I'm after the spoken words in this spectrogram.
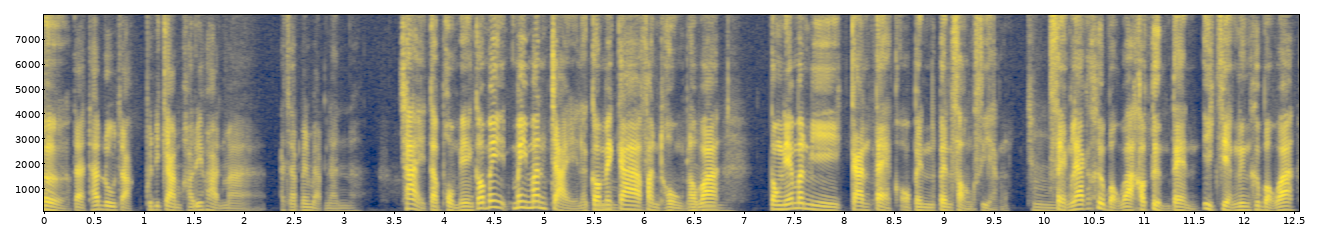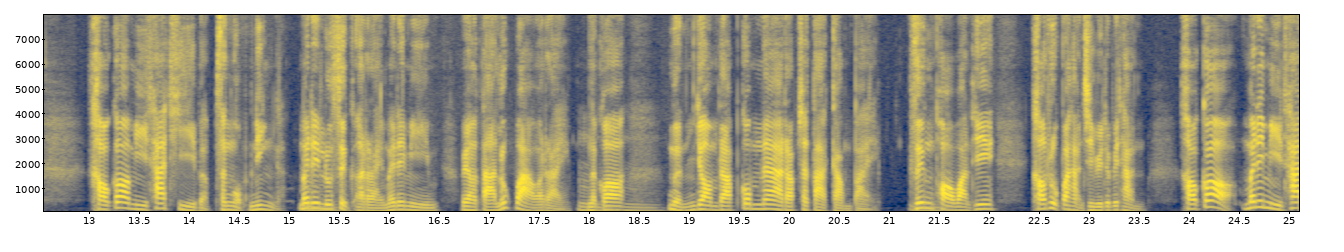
เออ แต่ถ้าดูจากพฤติกรรมเขาที่ผ่านมา อาจจะเป็นแบบนั้นนะ ใช่ แต่ผมเองก็ไม่ไม่มั่นใจแล้วก็ไม่กล้าฟันธงเพราะว่าตรงเนี้ยมันมีการแตกออกเป็นเป็นสองเสียงอืมเสียงแรกก็คือบอกว่าเขาตื่นเต้น อีกเสียงหนึ่งคือบอกว่าเขาก็มีท่าทีแบบสงบนิ่งอะไม่ได้รู้สึกอะไร ไม่ได้มีแววตาลุกวาวอะไร แล้วก็เหมือนยอมรับก้มหน้ารับชะตากรรมไป ซึ่งพอวันที่เขาถูกประหารชีวิตไปทันเขาก็ไม่ได้มีท่า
